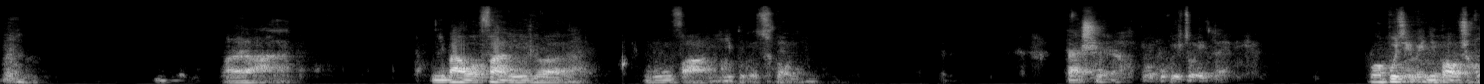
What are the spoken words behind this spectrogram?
儿啊，你爸我犯了一个无法弥补的错误，但是我不会坐以待毙。我不仅为你报仇，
